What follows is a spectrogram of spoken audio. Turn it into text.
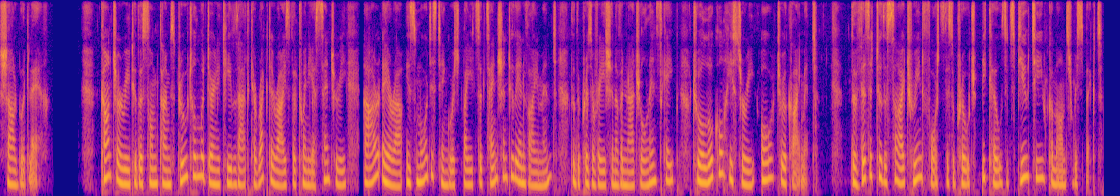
Charles Baudelaire. Contrary to the sometimes brutal modernity that characterized the 20th century, our era is more distinguished by its attention to the environment, to the preservation of a natural landscape, to a local history, or to a climate. The visit to the site reinforced this approach because its beauty commands respect.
